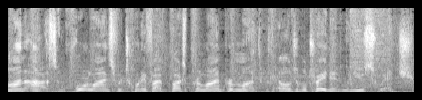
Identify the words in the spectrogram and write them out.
on us and four lines for 25 bucks per line per month with eligible trade-in when you switch.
